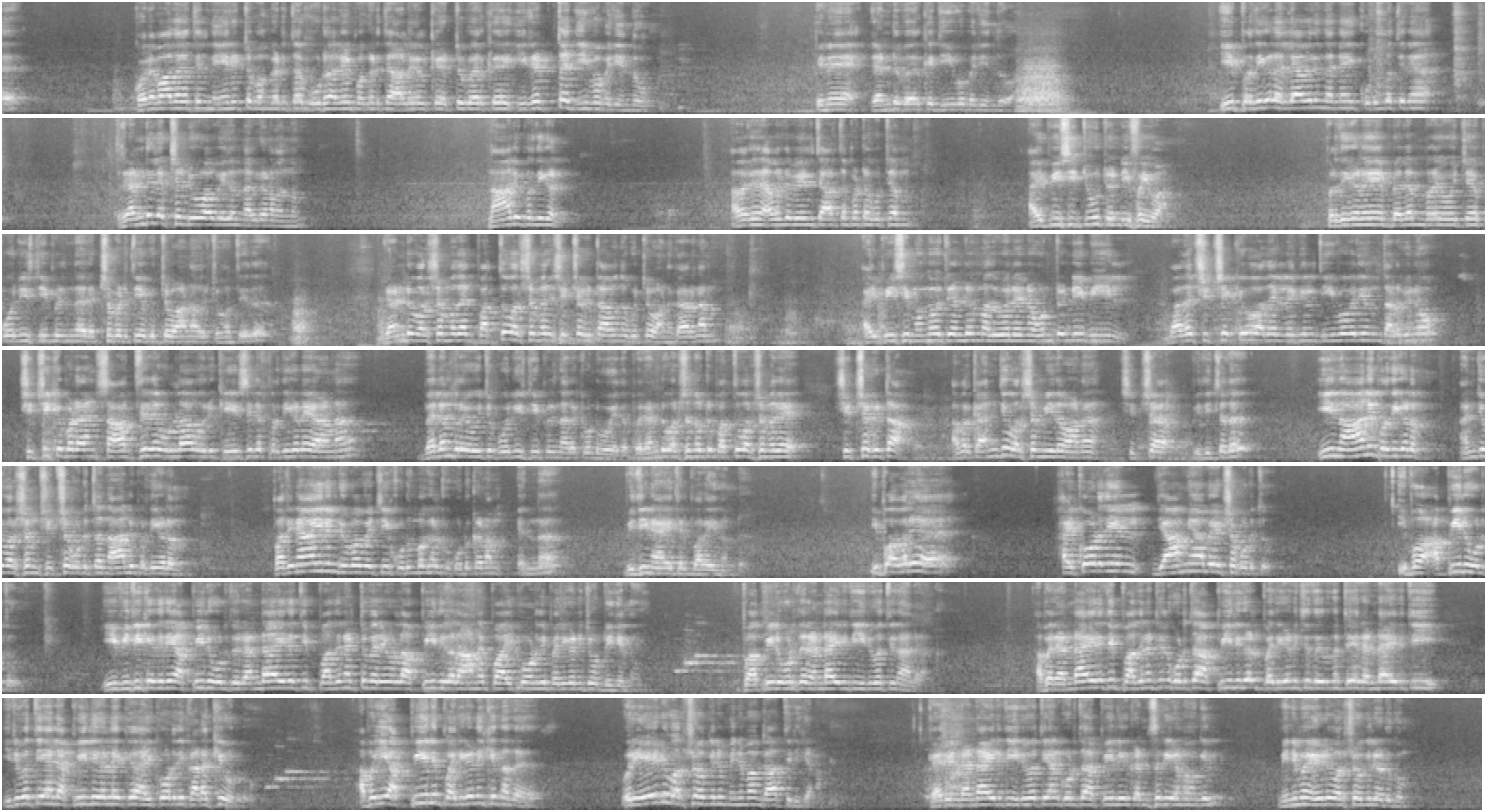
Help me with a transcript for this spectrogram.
കൊലപാതകത്തിൽ നേരിട്ട് പങ്കെടുത്ത ഗൂഢാലോചന പങ്കെടുത്ത ആളുകൾക്ക് എട്ട് പേർക്ക് ഇരട്ട ജീവപര്യന്തവും. പിന്നെ രണ്ടു പേർക്ക് ജീവപര്യന്തവുമാണ്. ഈ പ്രതികളെല്ലാവരും തന്നെ ഈ കുടുംബത്തിന് രണ്ട് ലക്ഷം രൂപ വീതം നൽകണമെന്നും നാല് പ്രതികൾ അവർ അവരുടെ പേരിൽ ചാർത്തപ്പെട്ട കുറ്റം I P C two twenty five ആണ്. പ്രതികളെ ബലം പ്രയോഗിച്ച് പോലീസ് ജീപ്പിൽ നിന്ന് രക്ഷപ്പെടുത്തിയ കുറ്റമാണ് അവർ ചുമത്തിയത്. രണ്ട് വർഷം മുതൽ പത്ത് വർഷം വരെ ശിക്ഷ കിട്ടാവുന്ന കുറ്റമാണ്. കാരണം ഐ പി സി മുന്നൂറ്റി രണ്ടും അതുപോലെ തന്നെ വൺ ട്വന്റി ബിയിൽ വധശിക്ഷയ്ക്കോ അതല്ലെങ്കിൽ ജീവപര്യം തടവിനോ ശിക്ഷിക്കപ്പെടാൻ സാധ്യതയുള്ള ഒരു കേസിലെ പ്രതികളെയാണ് ബലം പ്രയോഗിച്ച് പോലീസ് ജീപ്പിൽ നിറക്കൊണ്ട് പോയത്. അപ്പോൾ രണ്ട് വർഷം തൊട്ട് പത്ത് വർഷം വരെ ശിക്ഷ കിട്ടാം. അവർക്ക് അഞ്ച് വർഷം വീതമാണ് ശിക്ഷ വിധിച്ചത്. ഈ നാല് പ്രതികളും അഞ്ച് വർഷം ശിക്ഷ കൊടുത്ത നാല് പ്രതികളും പതിനായിരം രൂപ വെച്ച് ഈ കുടുംബങ്ങൾക്ക് കൊടുക്കണം എന്ന് വിധിന്യായത്തിൽ പറയുന്നുണ്ട്. ഇപ്പോൾ അവർ ഹൈക്കോടതിയിൽ ജാമ്യാപേക്ഷ കൊടുത്തു. ഇപ്പോൾ അപ്പീൽ കൊടുത്തു. ഈ വിധിക്കെതിരെ അപ്പീൽ കൊടുത്തു. രണ്ടായിരത്തി പതിനെട്ട് വരെയുള്ള അപ്പീലുകളാണ് ഇപ്പോൾ ഹൈക്കോടതി പരിഗണിച്ചുകൊണ്ടിരിക്കുന്നത്. ഇപ്പോൾ അപ്പീൽ കൊടുത്ത് രണ്ടായിരത്തി ഇരുപത്തിനാലാണ് അപ്പോൾ രണ്ടായിരത്തി പതിനെട്ടിൽ കൊടുത്ത അപ്പീലുകൾ പരിഗണിച്ച് തീർന്നിട്ട് രണ്ടായിരത്തി ഇരുപത്തിനാല് അപ്പീലുകളിലേക്ക് ഹൈക്കോടതി കടക്കുകയുള്ളൂ അപ്പോൾ ഈ അപ്പീൽ പരിഗണിക്കുന്നത് ഒരു ഏഴ് വർഷമെങ്കിലും മിനിമം കാത്തിരിക്കണം. കാര്യം രണ്ടായിരത്തി ഇരുപത്തിനാല് കൊടുത്ത അപ്പീൽ കൺസിഡർ ചെയ്യണമെങ്കിൽ മിനിമം ഏഴ് വർഷമെങ്കിലും എടുക്കും.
